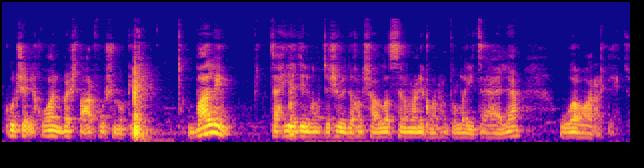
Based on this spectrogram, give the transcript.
كل شيء الإخوان باش تعرفوا شنو كاين. vale. تحياتي لكم تشويه إن شاء الله. السلام عليكم ورحمة الله تعالى وبركاته.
